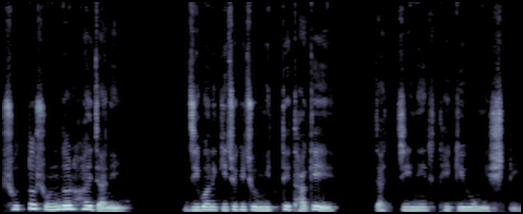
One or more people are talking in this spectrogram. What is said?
সত্য সুন্দর হয় জানি, জীবনে কিছু কিছু মিথ্যে থাকে, যা চিনির থেকেও মিষ্টি।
